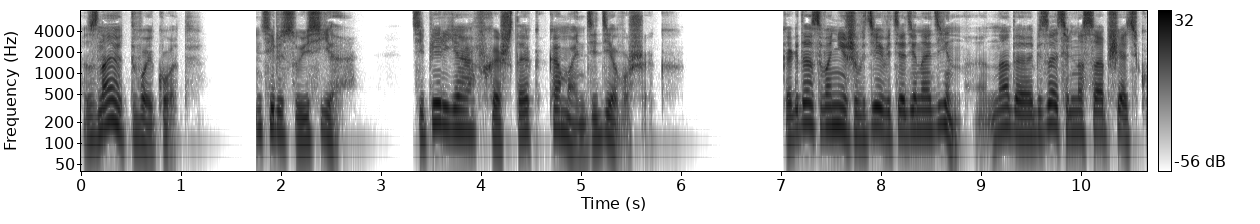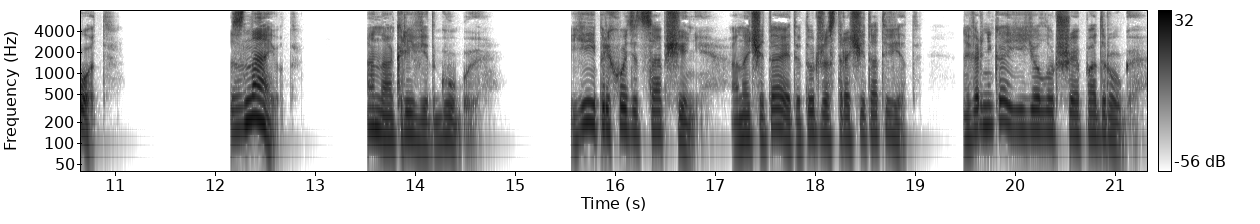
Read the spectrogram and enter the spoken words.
знают твой код?» Интересуюсь я. Теперь я в хэштег «команде девушек». Когда звонишь в 911, надо обязательно сообщать код. Знают. Она кривит губы. Ей приходит сообщение. Она читает и тут же строчит ответ. Наверняка ее лучшая подруга.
